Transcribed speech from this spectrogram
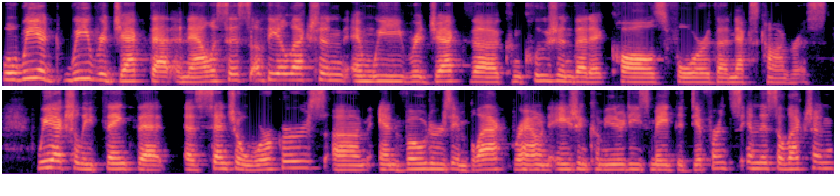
Well, we we reject that analysis of the election, and we reject the conclusion that it calls for the next Congress. We actually think that essential workers um, and voters in Black, Brown, Asian communities made the difference in this election,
